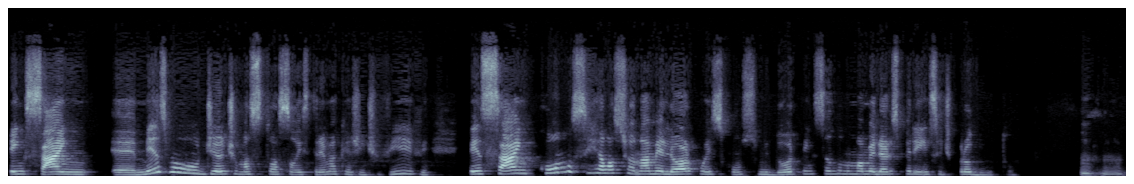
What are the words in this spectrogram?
pensar em, é, mesmo diante de uma situação extrema que a gente vive, pensar em como se relacionar melhor com esse consumidor, pensando numa melhor experiência de produto. Uhum.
